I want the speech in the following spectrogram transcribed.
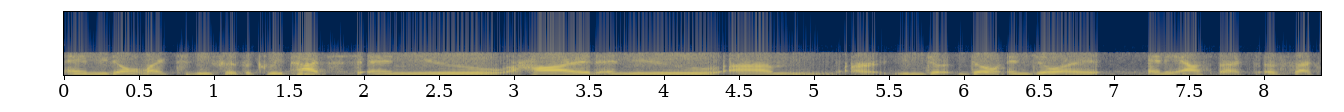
and you don't like to be physically touched and you hide and you um are you don't enjoy any aspect of sex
